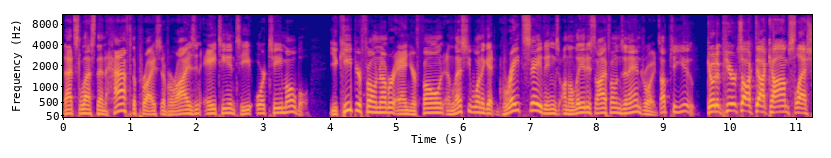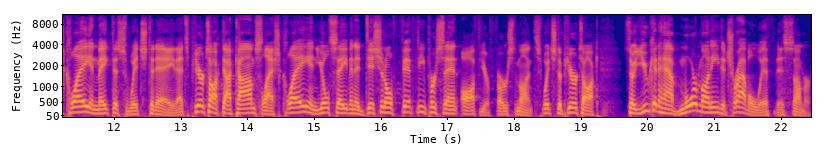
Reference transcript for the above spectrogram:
That's less than half the price of Verizon, AT&T, or T-Mobile. You keep your phone number and your phone unless you want to get great savings on the latest iPhones and Androids. Up to you. Go to puretalk.com slash clay and make the switch today. That's puretalk.com slash clay, and you'll save an additional 50% off your first month. Switch to Pure Talk so you can have more money to travel with this summer.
